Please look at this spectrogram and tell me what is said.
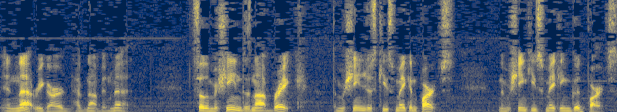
in that regard have not been met. So the machine does not break. The machine just keeps making parts. The machine keeps making good parts.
